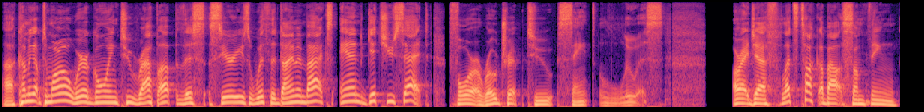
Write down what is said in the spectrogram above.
Uh, coming up tomorrow, we're going to wrap up this series with the Diamondbacks and get you set for a road trip to St. Louis. All right, Jeff, let's talk about something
